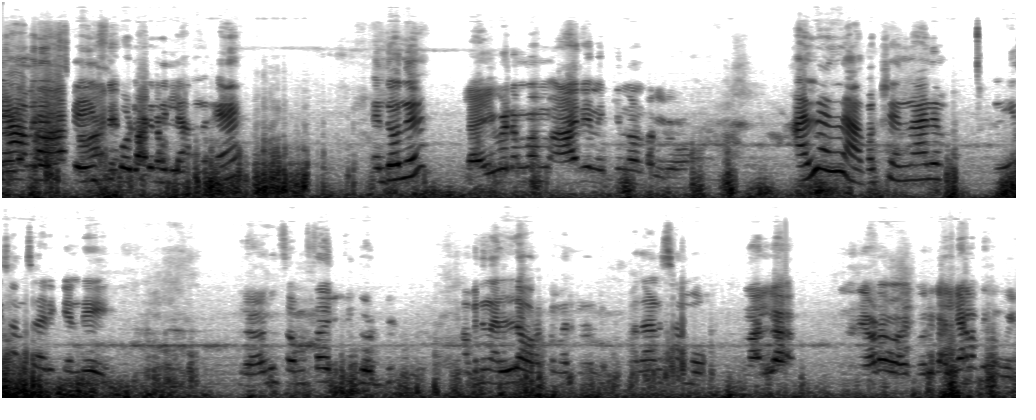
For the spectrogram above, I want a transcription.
ഞാൻ അവരൊരു സ്പേസ് കൊടുക്കുന്നില്ല ഏ? എന്തോന്ന്? ലൈവ് ഇടുമ്പം ആര്യ നിക്കുന്നുണ്ടല്ലോ? അല്ല അല്ല. പക്ഷെ എന്നാലും നീ സംസാരിക്കണ്ടേ. ഞാനും സംസാരിക്കുന്നുണ്ട്. അവന് നല്ല ഉറക്കം വരുന്നുണ്ട്. അതാണ് സംഭവം. നല്ല എവിടെ ഒരു കല്യാണത്തിന് പോയി?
